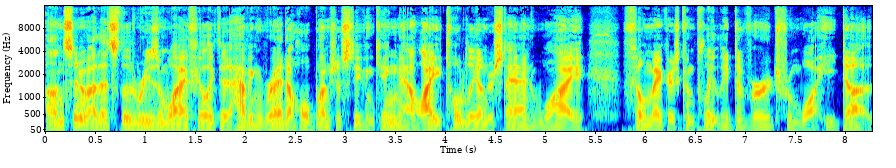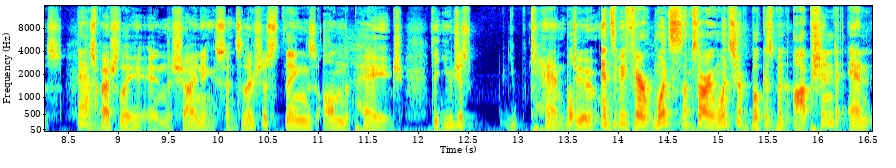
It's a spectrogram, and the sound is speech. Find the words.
on cinema. That's the reason why I feel like that having read a whole bunch of Stephen King now, I totally understand why filmmakers completely diverge from what he does, Yeah. especially in the Shining sense. There's just things on the page that you just you can't Well, do. And to be fair, once I'm sorry, once your book has been optioned and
